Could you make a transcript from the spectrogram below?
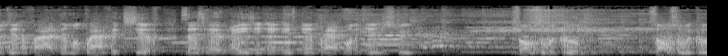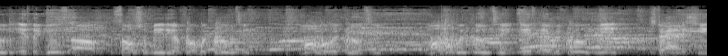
identify demographic shifts such as aging and its impact on the industry. Social recruiting. Social recruiting is the use of social media for recruiting. Mobile recruiting. Mobile recruiting is a recruitment strategy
